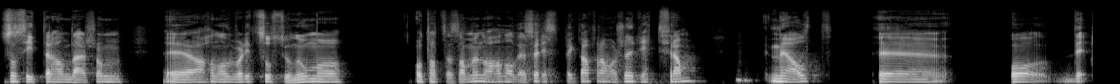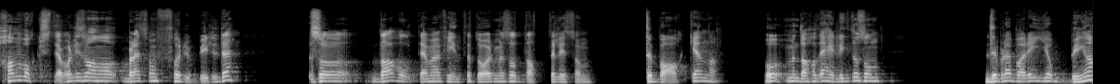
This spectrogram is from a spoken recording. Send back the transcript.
Så sitter han der som eh, Han hadde vært litt sosionom og, og tatt seg sammen, og han hadde jeg så respekt av, for han var så rett fram med alt. Eh, og det, han vokste jeg på, liksom, han blei som forbilde. Så da holdt jeg meg fint et år, men så datt det liksom tilbake igjen. da. Og, men da hadde jeg heller ikke noe sånn Det blei bare jobbinga.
